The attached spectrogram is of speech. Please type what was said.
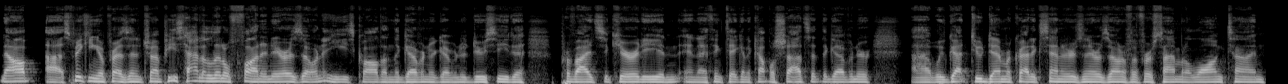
Now, uh, speaking of President Trump, he's had a little fun in Arizona. He's called on the governor, Governor Ducey, to provide security, and and I think taking a couple shots at the governor. Uh, we've got two Democratic senators in Arizona for the first time in a long time.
